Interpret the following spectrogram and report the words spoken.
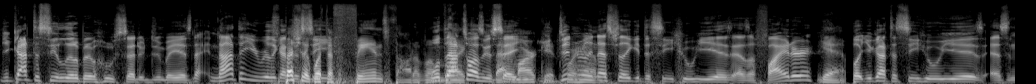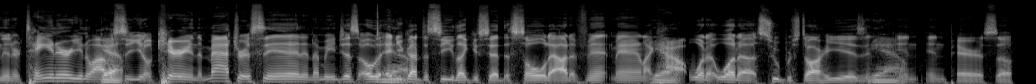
you, got to see a little bit of who Cedric Doumbé is. Not, not, that you really especially got to see what the fans thought of him. Well, that's like, what I was gonna say. You, you didn't really him. necessarily get to see who he is as a fighter. Yeah. But you got to see who he is as an entertainer. You know, obviously, yeah. you know, carrying the mattress in, and I mean, just oh, yeah. and you got to see, like you said, the sold out event, man. Like how what a what a superstar he is in, in in Paris. So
